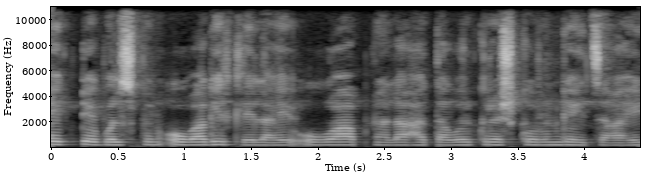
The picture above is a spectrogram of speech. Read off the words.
एक टेबलस्पून ओवा घेतलेला आहे. ओवा आपणाला हातावर क्रश करून घ्यायचा आहे.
